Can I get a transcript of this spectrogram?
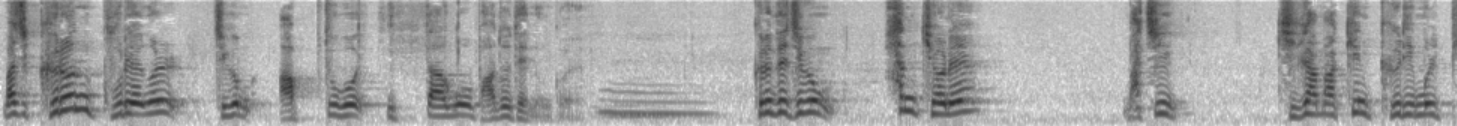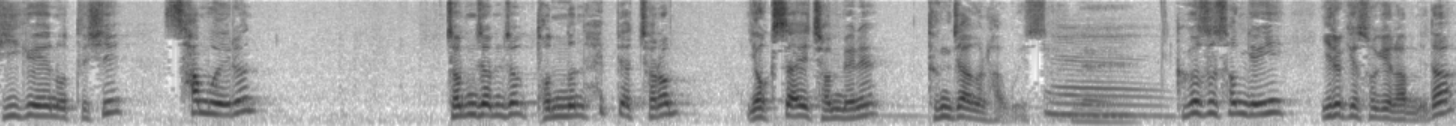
마치 그런 불행을 지금 앞두고 있다고 봐도 되는 거예요. 그런데 지금 한켠에 마치 기가 막힌 그림을 비교해 놓듯이 사무엘은 점점점 돋는 햇볕처럼 역사의 전면에 등장을 하고 있어요. 네. 그것을 성경이 이렇게 소개를 합니다.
